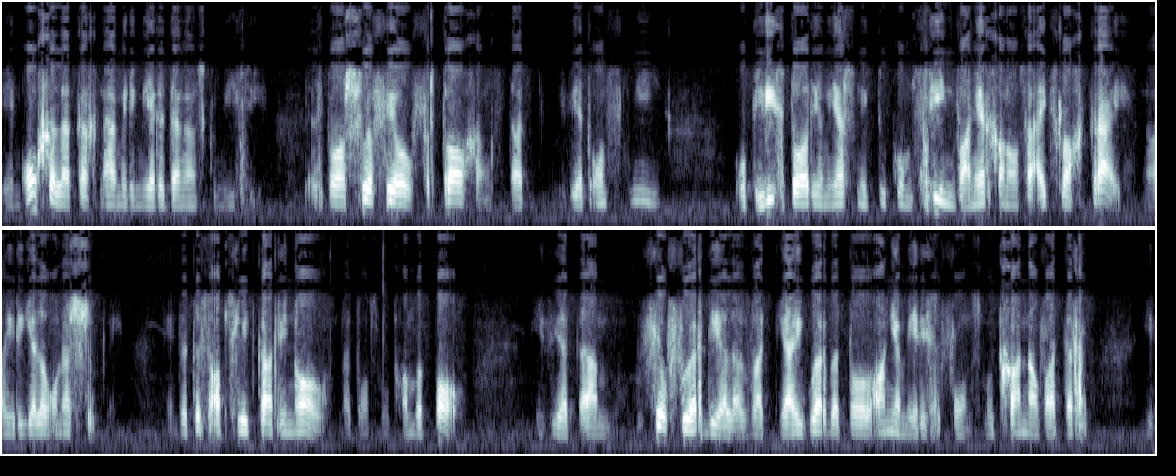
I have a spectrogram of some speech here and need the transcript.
En ongelukkig nou met die mededingingskommissie is daar soveel vertragings dat jy weet ons nie op hierdie stadium eers in die toekoms sien wanneer gaan ons 'n uitslag kry na hierdie hele ondersoek nie. En dit is absoluut kardinaal dat ons moet gaan bepaal. Jy weet, ehm um, hoeveel voordele wat jy oorbetaal aan jou mediese fonds moet gaan na watter jy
